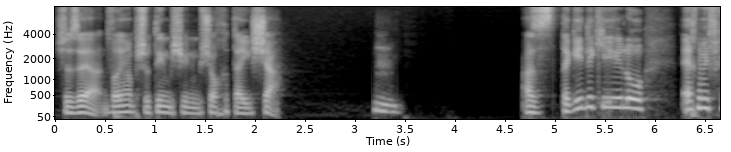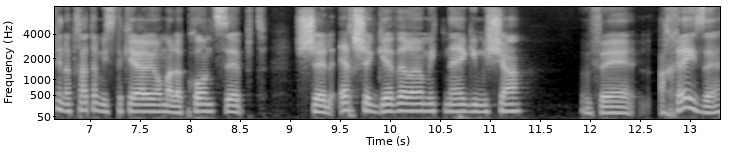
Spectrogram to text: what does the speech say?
שזה הדברים הפשוטים בשביל למשוך את האישה. Hmm. אז תגיד לי כאילו, איך מבחינתך אתה מסתכל היום על הקונספט של איך שגבר היום מתנהג עם אישה, ואחרי זה,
